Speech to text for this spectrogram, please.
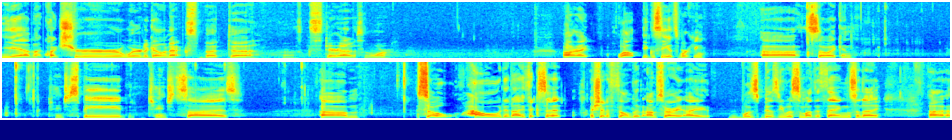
Yeah, I'm not quite sure where to go next, but uh, let's stare at it some more. All right, well, you can see it's working. Uh, so I can change the speed, change the size. Um, so how did I fix it? I should have filmed it. I'm sorry. I was busy with some other things and I uh,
